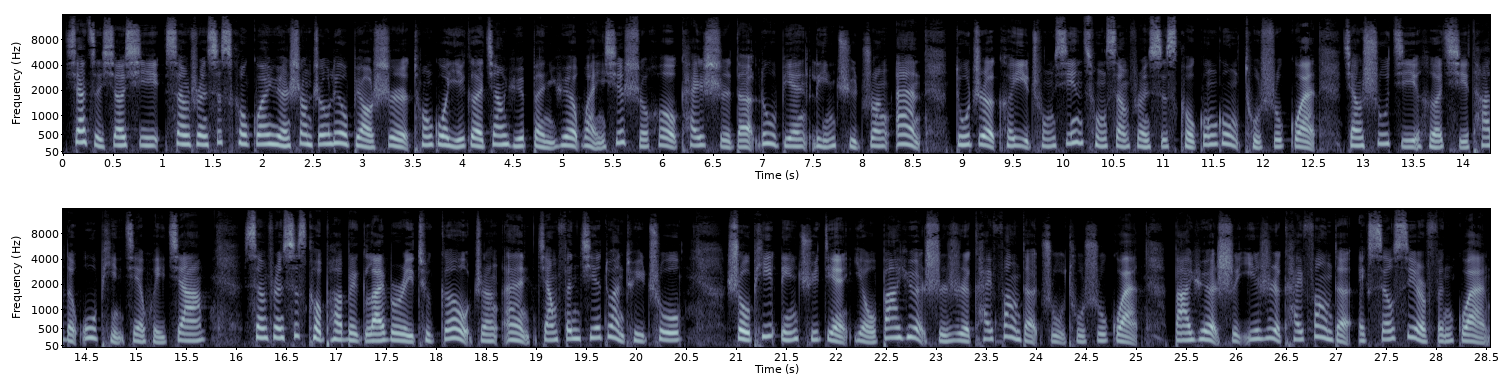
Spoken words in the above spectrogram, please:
下子消息，San Francisco 官员上周六表示，通过一个将于本月晚些时候开始的路边领取专案，读者可以重新从 San Francisco 公共图书馆将书籍和其他的物品借回家。San Francisco Public Library to Go 专案将分阶段推出，首批领取点有八月十日开放的主图书馆，八月十一日开放的 Excelsior 分馆。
